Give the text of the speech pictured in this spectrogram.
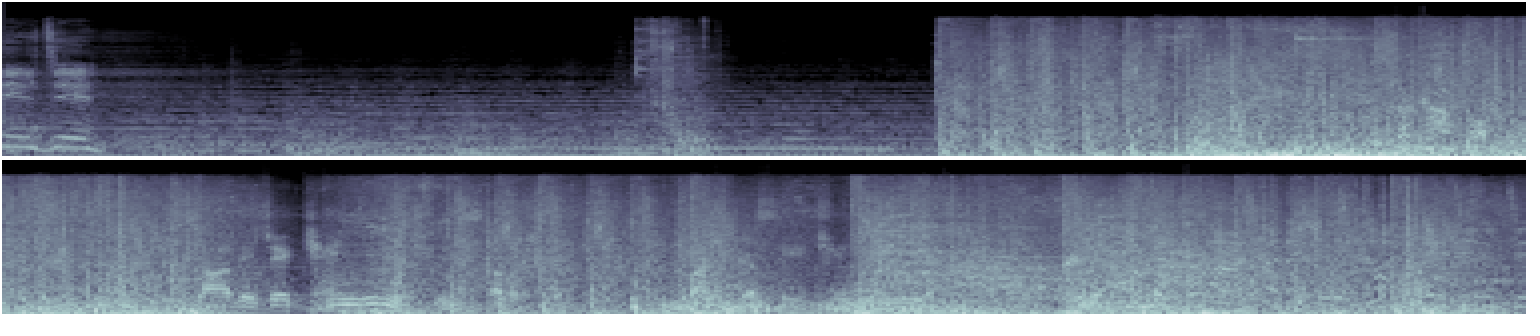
katledildi. Staccato! Sadece kendin için savaşın. Başkası için değil. Arkadaşınız katledildi.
